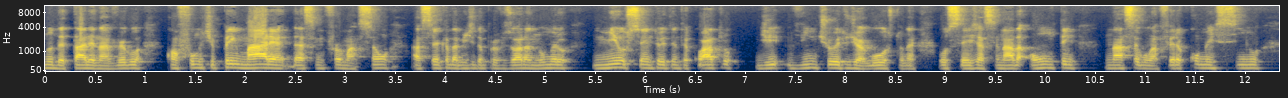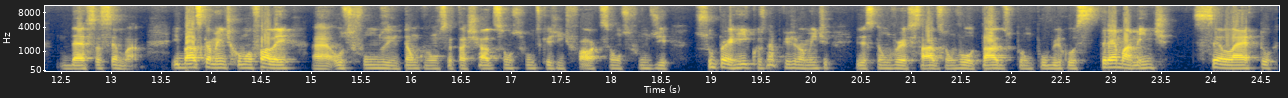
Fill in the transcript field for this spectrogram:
no detalhe na vírgula com a fonte primária dessa informação acerca da medida provisória número 1184 de 28 de agosto, né? Ou seja, assinada ontem na segunda-feira, comecinho dessa semana. E basicamente, como eu falei, uh, os fundos então que vão ser taxados são os fundos que a gente fala que são os fundos de super ricos, né? Porque geralmente eles estão versados, são voltados para um público extremamente seleto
